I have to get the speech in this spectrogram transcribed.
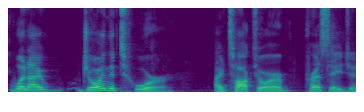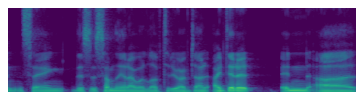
when I joined the tour, I talked to our press agent and saying this is something that I would love to do. I've done. I did it in uh,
